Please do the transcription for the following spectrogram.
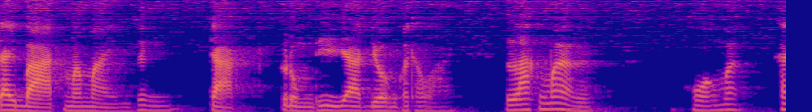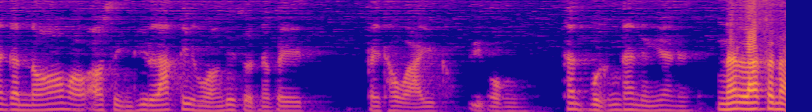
ได้บาทมาใหม่ ซึ่งจากกลุ่มที่ญาติโยมเขาถวาย รักมากเลยห่วงมาก ท่านก็น้อมเอาเอาสิ่งที่รักที่ห่วงที่สุดนะไปไปถวายอีกอีกองค์ ท่านฝึกท่านอย่างเงี้ยนะนั้นลักษณะ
